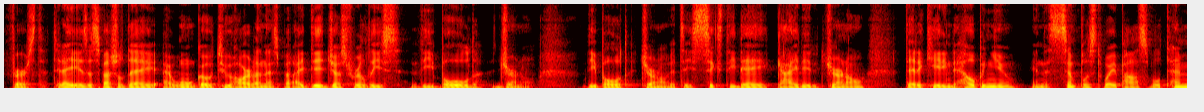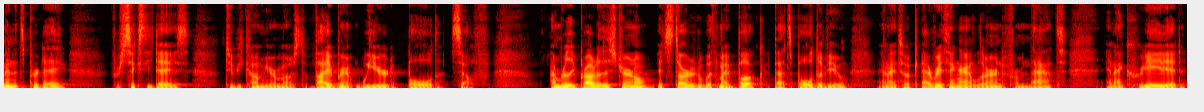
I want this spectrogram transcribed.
first, today is a special day. I won't go too hard on this, but I did just release the Bold Journal. The Bold Journal. It's a 60 day guided journal dedicating to helping you in the simplest way possible, 10 minutes per day for 60 days to become your most vibrant, weird, bold self. I'm really proud of this journal. It started with my book, That's Bold of You, and I took everything I learned from that and I created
